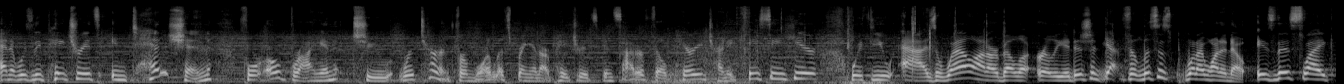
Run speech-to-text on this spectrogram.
and it was the Patriots' intention for O'Brien to return. For more, let's bring in our Patriots insider, Phil Perry. Trenni Casey here with you as well on Arbella Early Edition. Yeah, Phil, this is what I want to know. Is this like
